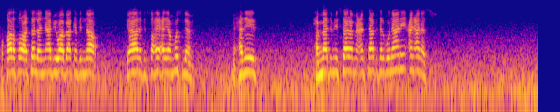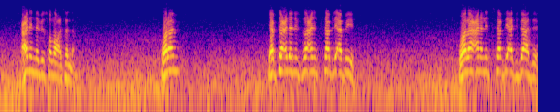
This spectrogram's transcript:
وقال صلى الله عليه وسلم أن أبي وأباك في النار. جاء هذا في الصحيح الإمام مسلم من حديث حماد بن سلمة عن ثابت البناني عن أنس عن النبي صلى الله عليه وسلم. ولم يبتعد عن الانتساب لأبيه ولا عن الانتساب لأجداده.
